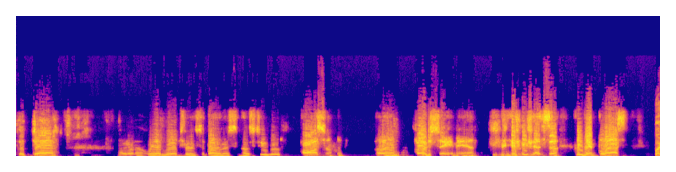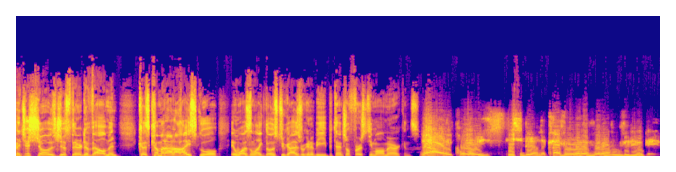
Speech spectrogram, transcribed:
but uh, I don't know. We had Wiltjer and Sabonis, and those two were awesome. Um, hard to say, man. we've had some. We've been blessed but it just shows just their development because coming out of high school, it wasn't like those two guys were going to be potential first team All Americans. Yeah, No, Corey, he should be on the cover of whatever video game.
